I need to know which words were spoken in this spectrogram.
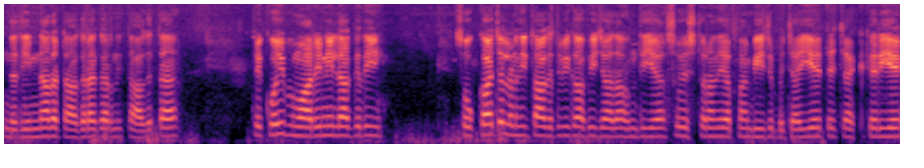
ਨਦੀਨਾਂ ਦਾ ਟਾਕਰਾ ਕਰਨ ਦੀ ਤਾਕਤ ਹੈ ਤੇ ਕੋਈ ਬਿਮਾਰੀ ਨਹੀਂ ਲੱਗਦੀ। ਸੋਕਾ ਝੱਲਣ ਦੀ ਤਾਕਤ ਵੀ ਕਾਫੀ ਜ਼ਿਆਦਾ ਹੁੰਦੀ ਆ ਸੋ ਇਸ ਤਰ੍ਹਾਂ ਦੇ ਆਪਾਂ ਬੀਜ ਬਚਾਈਏ ਤੇ ਚੈੱਕ ਕਰੀਏ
